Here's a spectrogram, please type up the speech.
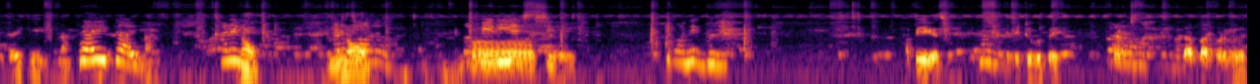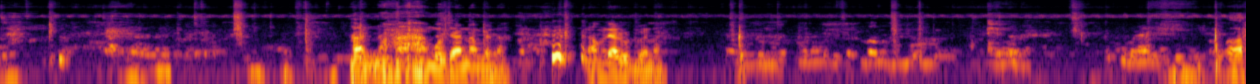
এটাই কি? না না। নো নো চলো। আমরা বেরিয়ে এসছি। অনেক দূরে। হাঁপিয়ে গেছে এইটুকুতেই। দাঁত বার করে ফেলেছে। আর না বলছে আর নামবে না। নামলে আর উঠবে না বাহ,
